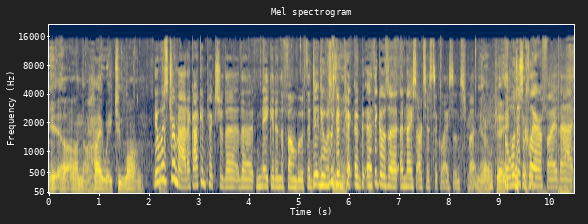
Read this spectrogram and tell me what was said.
on the highway too long. It was dramatic. I can picture the the naked in the phone booth. It did. It was a good pic. a g- I think it was a, a nice artistic license, but Yeah, okay. But we'll just clarify that.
